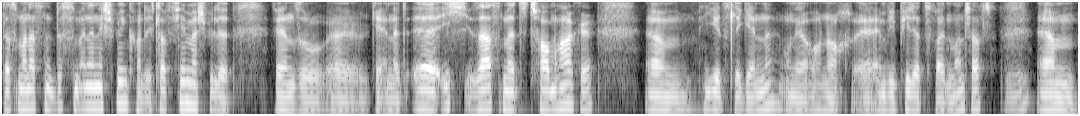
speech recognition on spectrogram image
dass man das bis zum Ende nicht spielen konnte. Ich glaube, viel mehr Spiele werden so äh, geändert. Äh, ich saß mit Tom Harke, ähm, Legende und ja auch noch äh, MVP der zweiten Mannschaft, mhm. ähm,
